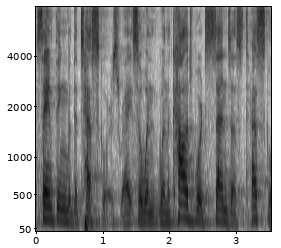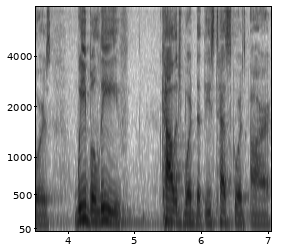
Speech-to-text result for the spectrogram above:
Same thing with the test scores, right? So when, when the College Board sends us test scores, we believe, College Board, that these test scores are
